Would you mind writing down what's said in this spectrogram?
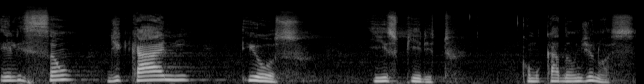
eles são de carne e osso e espírito, como cada um de nós.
